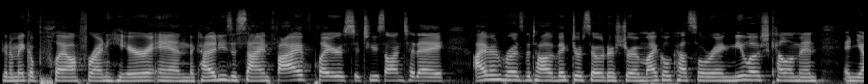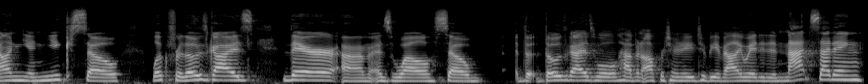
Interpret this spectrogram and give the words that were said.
going to make a playoff run here, and the Coyotes assigned five players to Tucson today: Ivan Prosvetov, Victor Soderstrom, Michael Kesselring, Milos Kelemen, and Jan Jenik. So look for those guys there um, as well. So th- those guys will have an opportunity to be evaluated in that setting.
